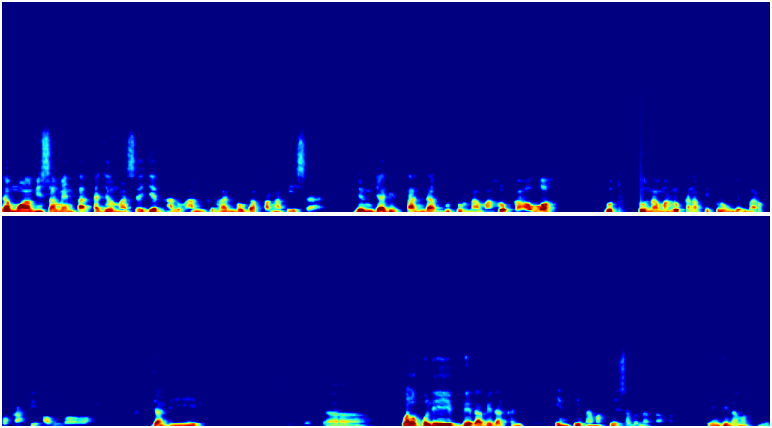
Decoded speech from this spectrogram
dan mual bisa menta kajelma sejen anu angkehan boga pangabisa. Yang jadi tanda butuh nama makhluk ke Allah. Butuh nama makhluk karena pitulung jeung barokah di Allah. Jadi uh, walaupun dibeda-bedakan inti nama kia sebenarnya nama. Inti nama kia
